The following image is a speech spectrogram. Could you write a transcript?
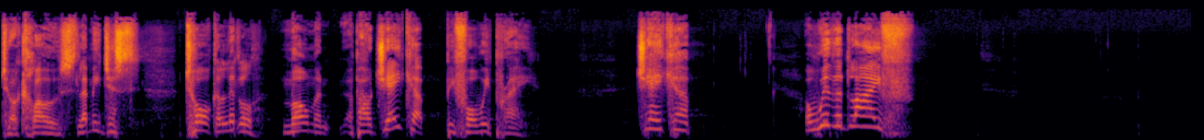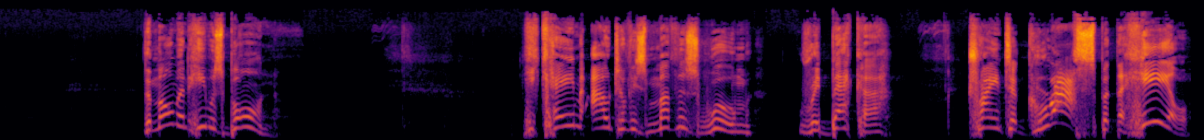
to a close. Let me just talk a little moment about Jacob before we pray. Jacob, a withered life. The moment he was born, he came out of his mother's womb, Rebecca, trying to grasp at the heel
